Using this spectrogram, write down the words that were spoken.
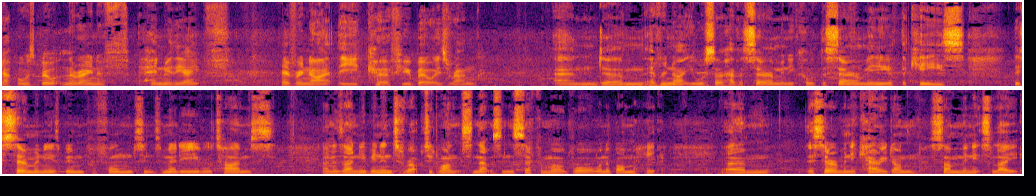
Chapel was built in the reign of Henry VIII. Every night the curfew bell is rung and um, every night you also have a ceremony called the Ceremony of the Keys. This ceremony has been performed since medieval times and has only been interrupted once and that was in the Second World War when a bomb hit. Um, the ceremony carried on some minutes late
